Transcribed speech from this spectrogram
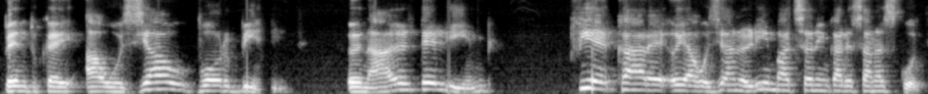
pentru că îi auzeau vorbind în alte limbi, fiecare îi auzea în limba țării în care s-a născut.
